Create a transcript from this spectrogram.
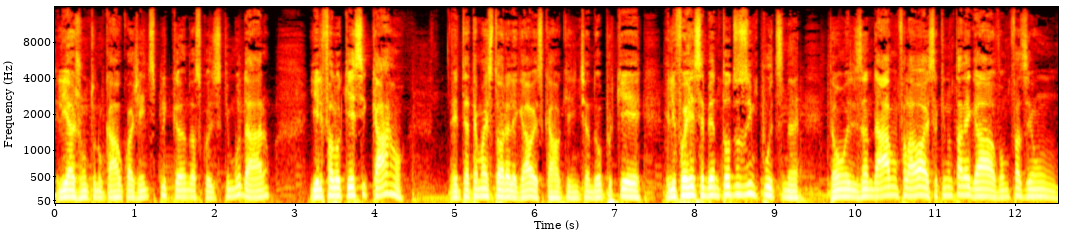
Ele ia junto no carro com a gente explicando as coisas que mudaram. E ele falou que esse carro, ele tem até uma história legal, esse carro que a gente andou, porque ele foi recebendo todos os inputs, né? Então eles andavam falavam, ó, isso aqui não tá legal, vamos fazer um.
